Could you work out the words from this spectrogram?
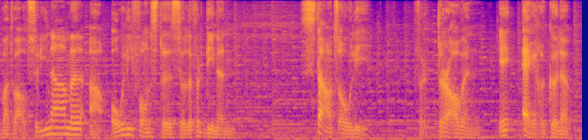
wat we als Suriname aan olievondsten zullen verdienen. Staatsolie. Vertrouwen in eigen kunnen.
